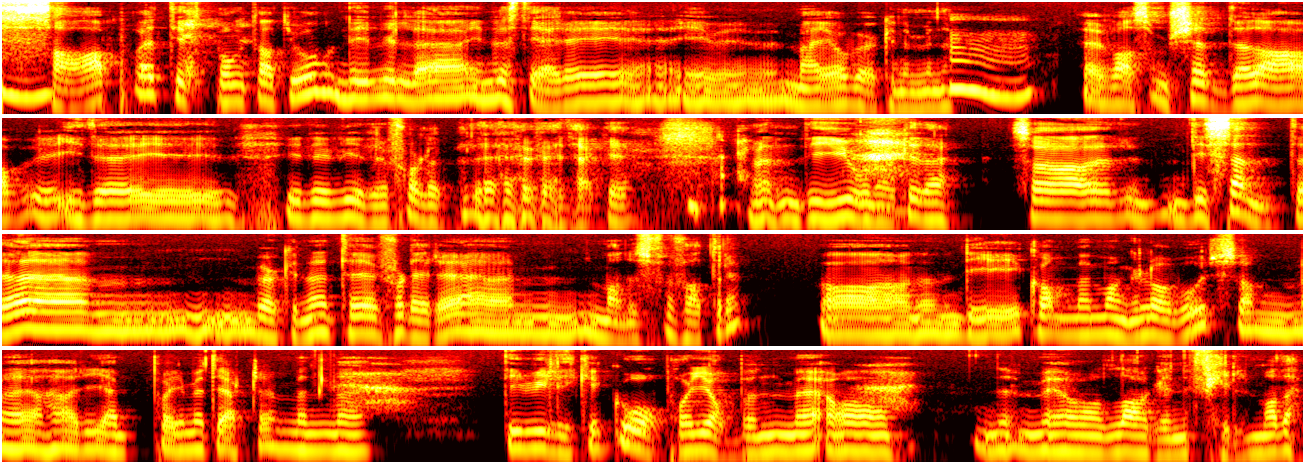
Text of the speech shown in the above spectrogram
sa på et tidspunkt at jo, de ville investere i, i meg og bøkene mine. Hva som skjedde da i det, i, i det videre forløpet, det vet jeg ikke. Men de gjorde ikke det. Så de sendte mm, bøkene til flere mm, manusforfattere. Og de kom med mange lovord som jeg har gjemt på i mitt hjerte. Men eh, de ville ikke gå på jobben med å, med å lage en film av det.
